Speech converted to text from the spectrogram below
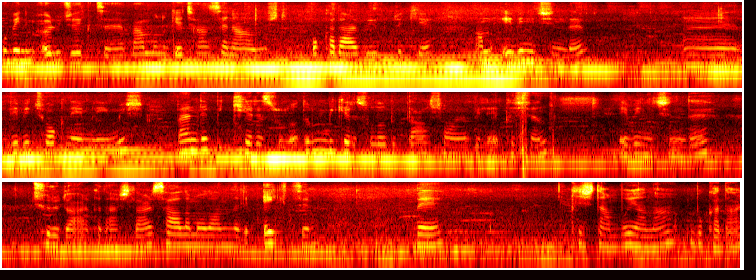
Bu benim ölecekti. Ben bunu geçen sene almıştım. O kadar büyüktü ki. Ama evin içinde e, dibi çok nemliymiş. Ben de bir kere suladım. Bir kere suladıktan sonra bile kışın evin içinde çürüdü arkadaşlar. Sağlam olanları ektim ve kıştan bu yana bu kadar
